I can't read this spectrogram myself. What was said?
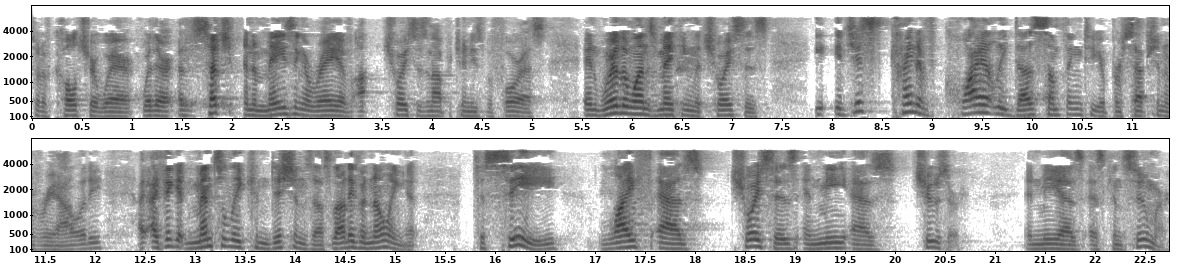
sort of culture where where there is such an amazing array of choices and opportunities before us, and we're the ones making the choices, it, it just kind of quietly does something to your perception of reality. I, I think it mentally conditions us without even knowing it to see life as choices and me as chooser and me as, as consumer.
